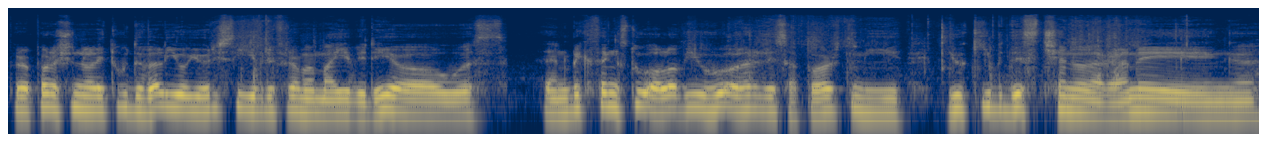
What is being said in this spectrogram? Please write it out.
proportionally to the value you received from my videos. And big thanks to all of you who already support me. You keep this channel running.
